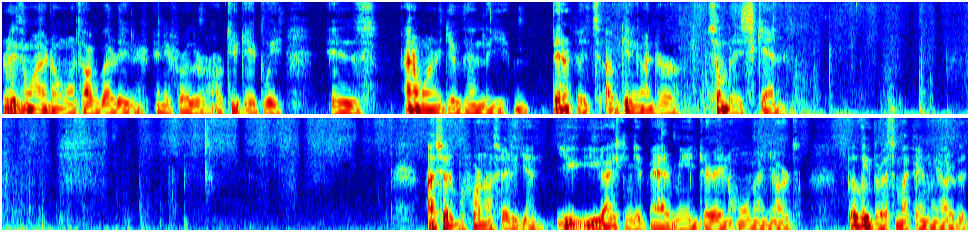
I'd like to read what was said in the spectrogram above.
The reason why I don't want to talk about it any, any further or too deeply is I don't want to give them the benefits of getting under somebody's skin. I said it before and I'll say it again. You you guys can get mad at me and Jerry in the whole nine yards, but leave the rest of my family out of it.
